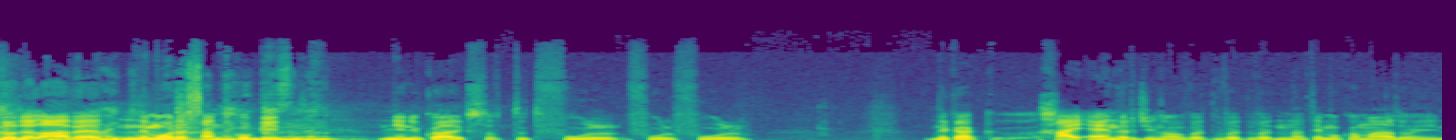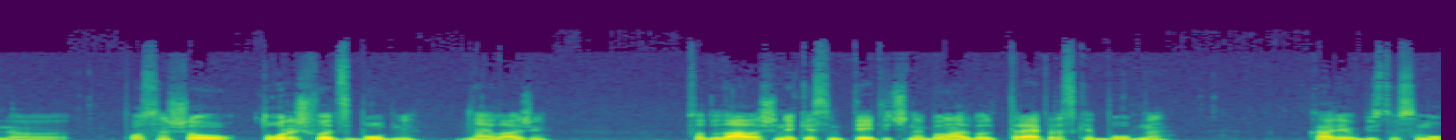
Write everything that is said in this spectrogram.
dodelave, ne more sam tako biti. Njeni ukvarjali so tudi full, full, full, nekako high energy no, v, v, v, na tem komadu. In uh, pa sem šel to rešiti z bobni, najlažje. So dodala še neke sintetične, bolj, bolj treperske bobne kar je v bistvu samo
